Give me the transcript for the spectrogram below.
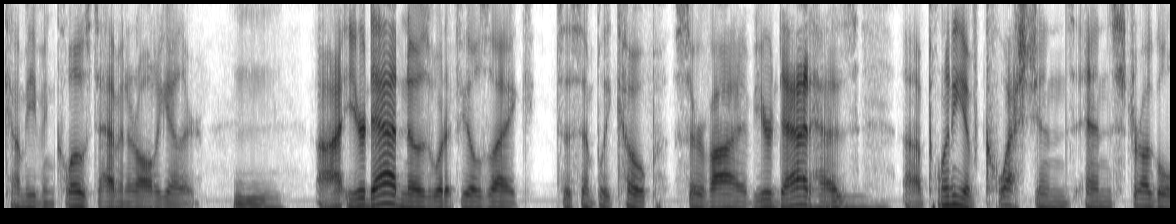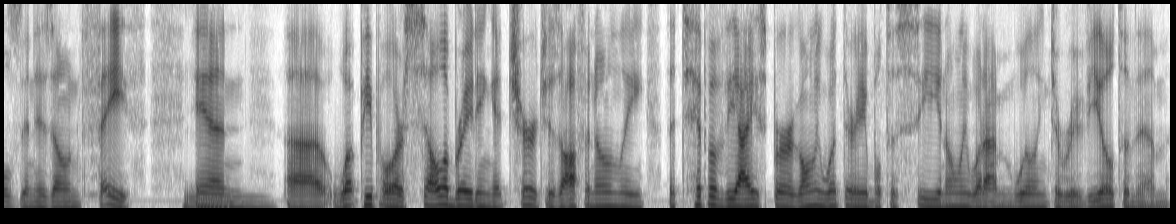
come even close to having it all together. Mm. Uh, your dad knows what it feels like to simply cope, survive. Your dad has Mm. Uh, plenty of questions and struggles in his own faith. And uh, what people are celebrating at church is often only the tip of the iceberg, only what they're able to see, and only what I'm willing to reveal to them.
